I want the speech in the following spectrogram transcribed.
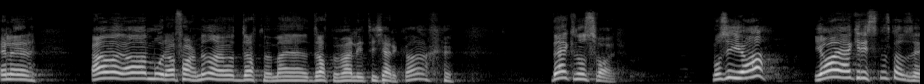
Eller ja, ja, mora og faren min har jo dratt med meg, dratt med meg litt i kjerka. Det er ikke noe svar. Du må si ja. Ja, jeg er kristen, skal du si.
